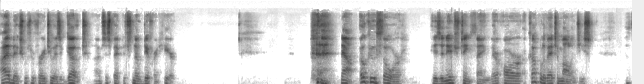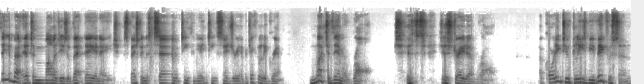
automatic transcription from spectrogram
ibex was referred to as a goat. I suspect it's no different here. now, Oku Thor is an interesting thing. There are a couple of etymologies the thing about etymologies of that day and age, especially in the 17th and the 18th century, and particularly Grimm, much of them are wrong, just, just straight up wrong. According to Cleasby Vigfusson,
